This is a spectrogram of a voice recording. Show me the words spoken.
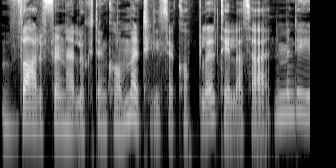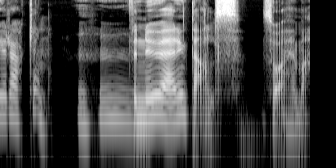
varför den här lukten kommer tills jag kopplade till att så här, nej men det är ju röken. Mhm. För nu är det inte alls så hemma.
